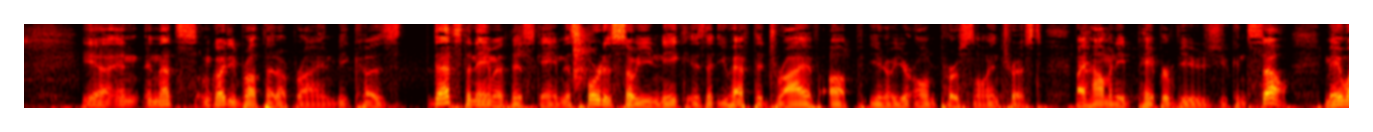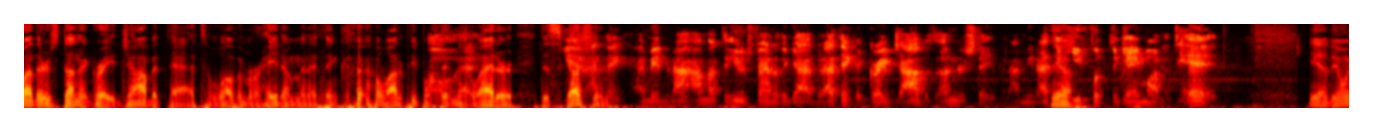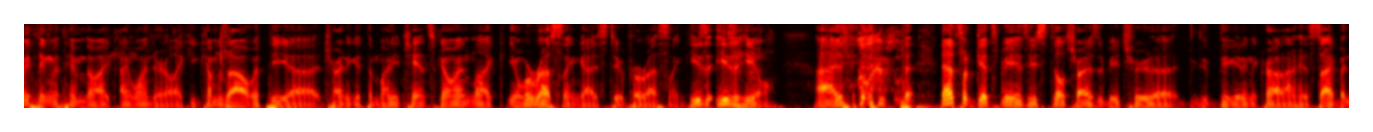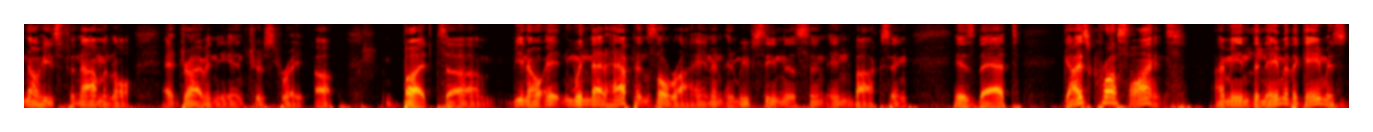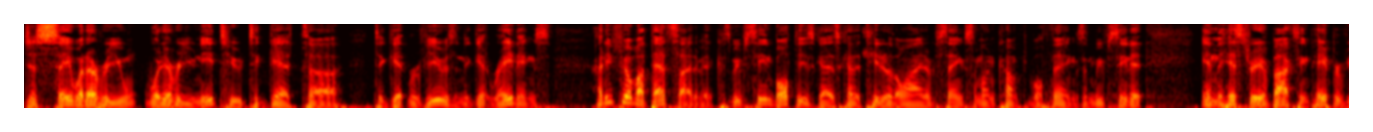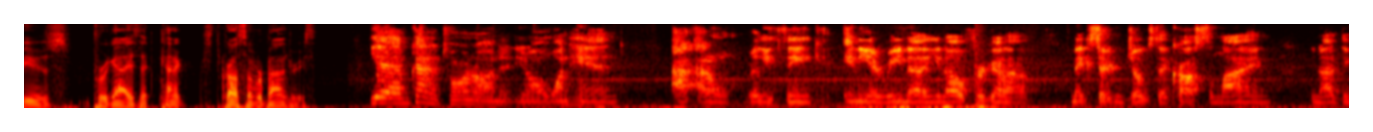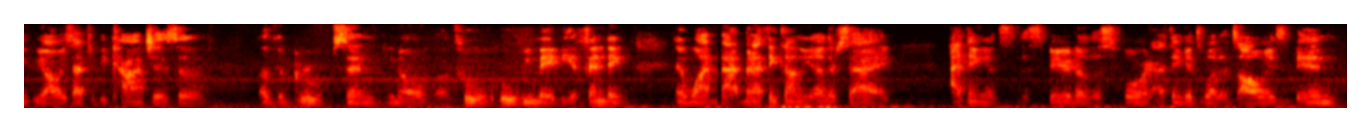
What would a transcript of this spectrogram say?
Yeah, and and that's I'm glad you brought that up, Ryan, because that's the name of this game. This sport is so unique is that you have to drive up, you know, your own personal interest by how many pay-per-views you can sell. Mayweather's done a great job at that, love him or hate him, and I think a lot of people oh, fit in that latter discussion. Yeah, I, think, I mean, I, am not the huge fan of the guy, but I think a great job is an understatement. I mean, I think yeah. he flipped the game on its head. Yeah, the only thing with him though, I, I wonder, like he comes out with the uh, trying to get the money chance going. Like you know, we're wrestling guys too, pro wrestling. He's he's a heel. Uh, oh, that's what gets me is he still tries to be true to, to getting the crowd on his side. But no, he's phenomenal at driving the interest rate up. But um, you know, it, when that happens though, Ryan, and, and we've seen this in, in boxing, is that guys cross lines. I mean, the name of the game is just say whatever you whatever you need to to get uh, to get reviews and to get ratings. How do you feel about that side of it? Because we've seen both these guys kind of teeter the line of saying some uncomfortable things, and we've seen it in the history of boxing pay per views for guys that kind of cross over boundaries. Yeah, I'm kind of torn on it. You know, on one hand, I, I don't really think any arena, you know, if we're gonna make certain jokes that cross the line, you know, I think we always have to be conscious of of the groups and you know of who who we may be offending and whatnot. But I think on the other side, I think it's the spirit of the sport. I think it's what it's always been.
